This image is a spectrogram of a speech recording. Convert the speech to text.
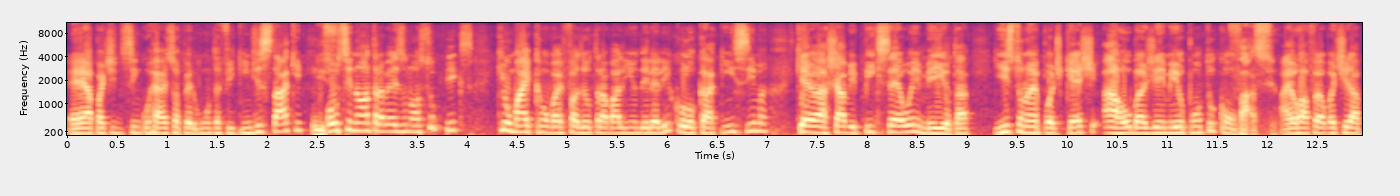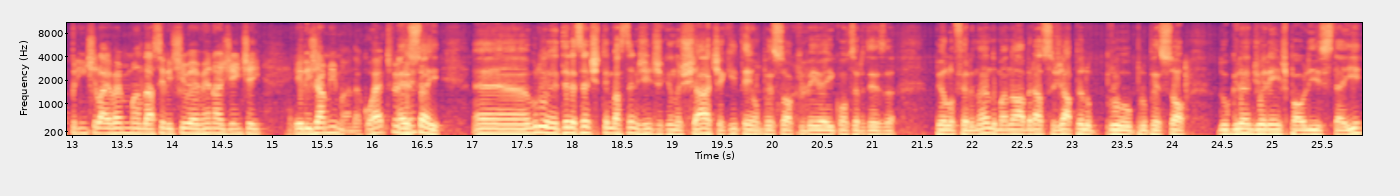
é, a partir de 5 reais sua pergunta fica em destaque. Isso. Ou se não, através do nosso Pix, que o Maicon vai fazer o trabalhinho dele ali, colocar aqui em cima, que é a chave Pix é o e-mail, tá? Isso não é podcast, arroba gmail.com. Fácil. Aí o Rafael vai tirar print lá e vai me mandar, se ele estiver vendo a gente aí, ele já me manda, correto, Fefe? É isso aí. É, Bruno, interessante, tem bastante gente aqui no chat, aqui tem um pessoal que veio aí com certeza pelo Fernando, mandar um abraço já pelo, pro, pro pessoal do Grande Oriente Paulista aí,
